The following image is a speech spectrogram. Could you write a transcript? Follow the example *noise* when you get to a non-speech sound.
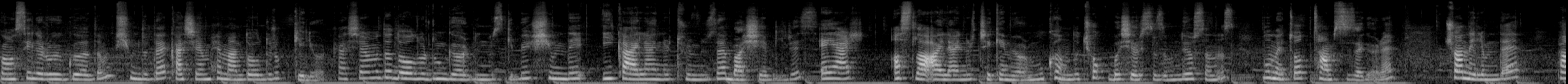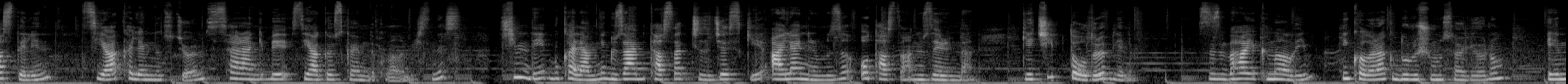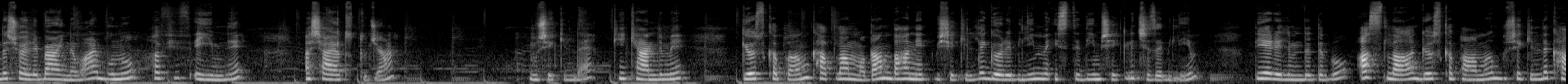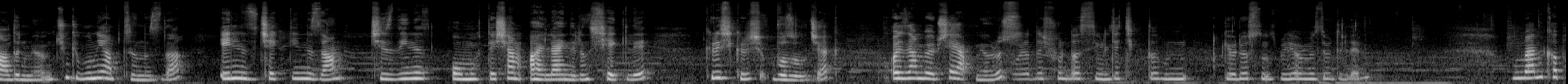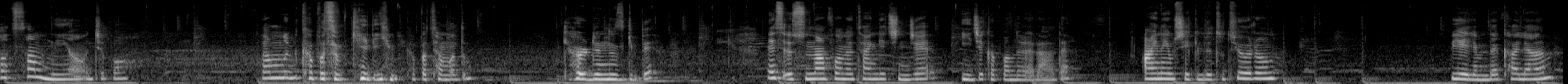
Concealer uyguladım. Şimdi de kaşlarımı hemen doldurup geliyorum. Kaşlarımı da doldurdum gördüğünüz gibi. Şimdi ilk eyeliner türümüze başlayabiliriz. Eğer asla eyeliner çekemiyorum, bu konuda çok başarısızım diyorsanız bu metot tam size göre. Şu an elimde pastelin siyah kalemini tutuyorum. Siz herhangi bir siyah göz kalemi de kullanabilirsiniz. Şimdi bu kalemle güzel bir taslak çizeceğiz ki eyelinerımızı o taslağın üzerinden geçip doldurabilelim. Sizi daha yakına alayım. İlk olarak duruşumu söylüyorum. Elimde şöyle bir ayna var. Bunu hafif eğimli aşağıya tutacağım. Bu şekilde. Ki kendimi göz kapağım katlanmadan daha net bir şekilde görebileyim ve istediğim şekli çizebileyim. Diğer elimde de bu. Asla göz kapağımı bu şekilde kaldırmıyorum. Çünkü bunu yaptığınızda elinizi çektiğiniz an çizdiğiniz o muhteşem eyeliner'ın şekli kırış kırış bozulacak. O yüzden böyle bir şey yapmıyoruz. Bu arada şurada sivilce çıktı. Görüyorsunuz biliyorum özür dilerim. Bunu ben bir kapatsam mı ya acaba? Ben bunu bir kapatıp geleyim. *laughs* Kapatamadım. Gördüğünüz gibi. Neyse üstünden fondöten geçince iyice kapanır herhalde. Aynayı bu şekilde tutuyorum. Bir elimde kalem.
